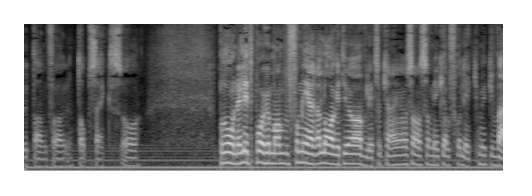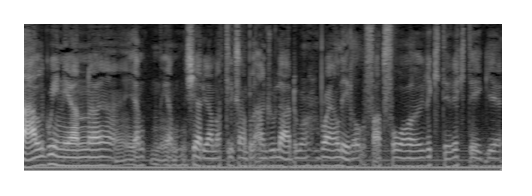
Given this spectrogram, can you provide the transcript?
utanför topp 6. Och beroende lite på hur man vill formera laget i övrigt så kan ju en sån som Mikael Frolik mycket väl gå in i en, eh, i en, i en kedja med till exempel Andrew Ladd och Brian Little för att få riktigt, riktigt eh,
